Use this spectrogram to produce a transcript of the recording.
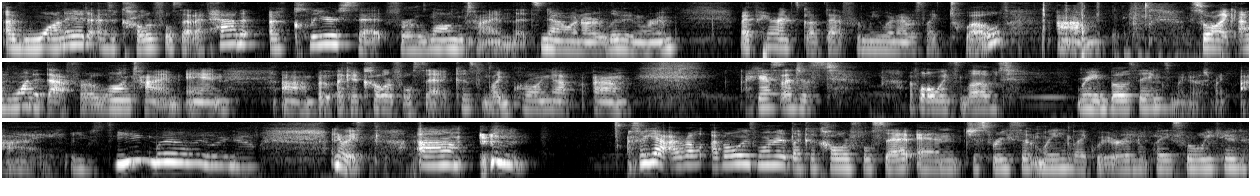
I've wanted a colorful set. I've had a clear set for a long time that's now in our living room. My parents got that for me when I was like 12. Um, so like I wanted that for a long time and, um, but like a colorful set because like growing up, um, I guess I just, I've always loved rainbow things. Oh my gosh, my eye. Are you seeing my eye right now? Anyways, um, so yeah I've, I've always wanted like a colorful set and just recently like we were in a place where we could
